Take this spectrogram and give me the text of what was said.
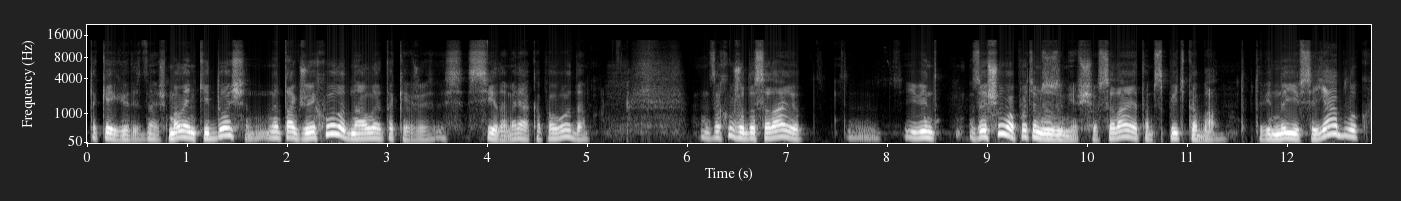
такий, знаєш, маленький дощ, не так вже і холодно, але таке вже сіра, мряка погода. Заходжу до сараю, і він зайшов, а потім зрозумів, що в сараї там спить кабан. Тобто він наївся яблук,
